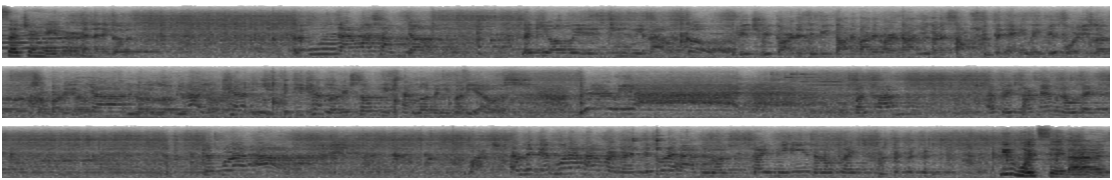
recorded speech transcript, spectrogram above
such a hater. And then it goes. I don't want to sound dumb. Like you always tease me about. Go. Bitch, regardless if you thought about it or not, you're gonna sound stupid anyway. Before you love somebody else, Yeah. you gotta love yourself. Yeah, you can't. If you can't love yourself, you can't love anybody else. Period! One time, I FaceTime him and I was like, guess what I have? What? I was like, guess what I have, right, man? Guess what He diabetes. And I was like, He would say that.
